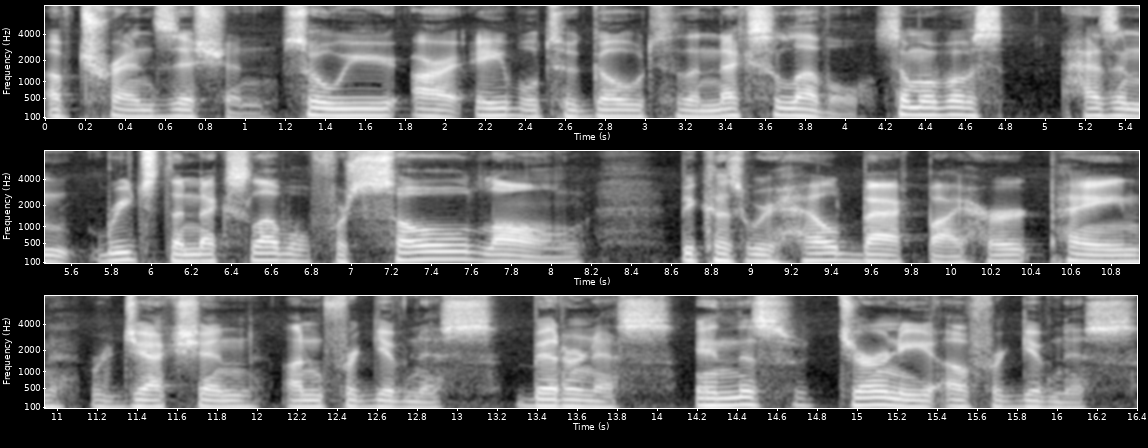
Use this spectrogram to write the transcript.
of transition so we are able to go to the next level. Some of us hasn't reached the next level for so long because we're held back by hurt, pain, rejection, unforgiveness, bitterness. In this journey of forgiveness,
